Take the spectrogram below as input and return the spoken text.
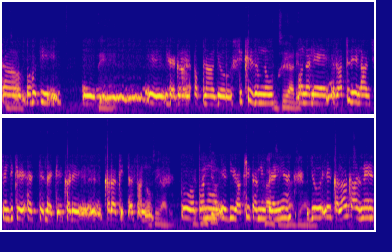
ਤਾਂ ਬਹੁਤ ਹੀ ਇਹ ਹੈਗਾ ਆਪਣਾ ਜੋ ਸਿੱਖੀਜ਼ਮ ਨੂੰ ਜੀ ਆਂਟੀ ਉਹਨਾਂ ਨੇ ਰੱਤ ਦੇ ਨਾਲ ਸਿੰਜ ਕੇ ਇੱਥੇ ਲੈ ਕੇ ਖੜੇ ਖੜਾ ਕੀਤਾ ਸਾਨੂੰ। ਜੀ ਆਂਟੀ ਸੋ ਆਪਾਂ ਨੂੰ. ਇਹਦੀ ਰਾਖੀ ਕਰਨੀ ਪੈਣੀ ਹੈ। ਜੋ ਇਹ ਕਲਾਕਾਰ ਨੇ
